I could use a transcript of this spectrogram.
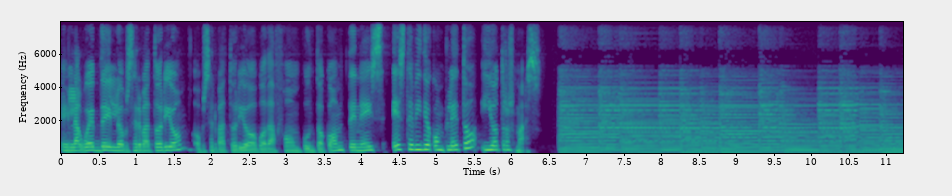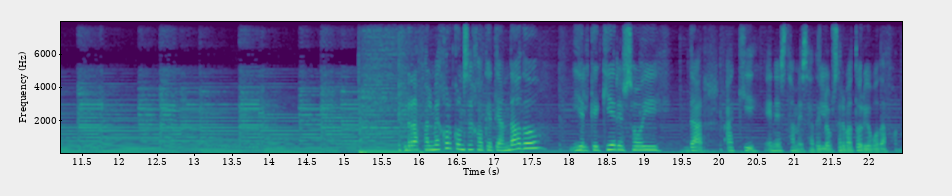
En la web del observatorio, observatoriovodafone.com, tenéis este vídeo completo y otros más. Rafa, el mejor consejo que te han dado y el que quieres hoy dar aquí en esta mesa del Observatorio Vodafone?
